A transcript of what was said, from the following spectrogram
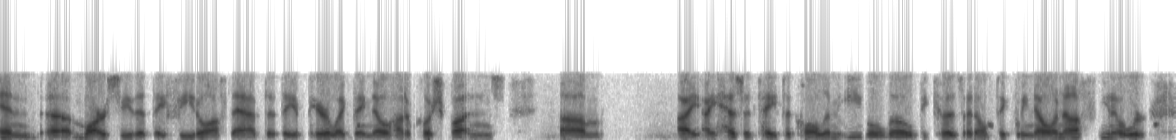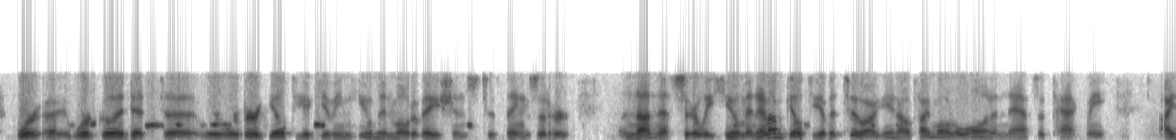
and uh, Marcy that they feed off that, that they appear like they know how to push buttons. Um, I, I hesitate to call them evil though because I don't think we know enough. You know, we're we're uh, we're good at uh, we're we're very guilty of giving human motivations to things that are not necessarily human, and I'm guilty of it too. I, you know, if I mow the lawn and gnats attack me, I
